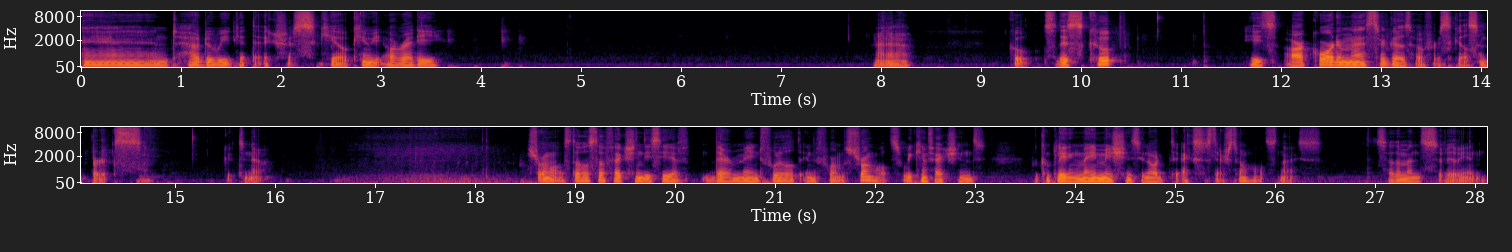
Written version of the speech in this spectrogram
And how do we get the extra skill? Can we already... I don't know. Cool. So this scoop, He's our quartermaster, goes over skills and perks. Good to know. Strongholds. The hostile faction DC have their main foothold in the form of strongholds. Weakened factions were completing main missions in order to access their strongholds. Nice. Settlements, civilian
